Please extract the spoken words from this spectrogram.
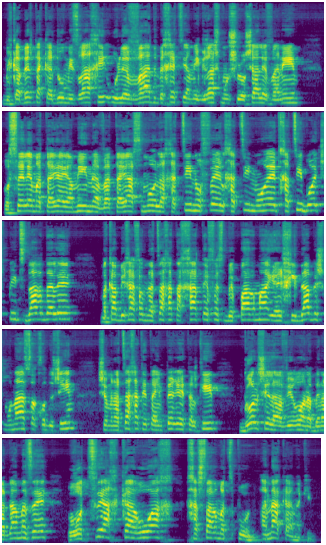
מקבל את הכדור מזרחי, הוא לבד בחצי המגרש מול שלושה לבנים, עושה להם הטיה ימינה והטיה שמאלה, חצי נופל, חצי מועד, חצי בועט שפיץ דרדלה, מכבי חיפה מנצחת 1-0 בפארמה, היא היחידה ב-18 חודשים שמנצחת את האימפריה האיטלקית, גול של האווירון, הבן אדם הזה רוצח קר רוח חסר מצפון, ענק הענקים.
